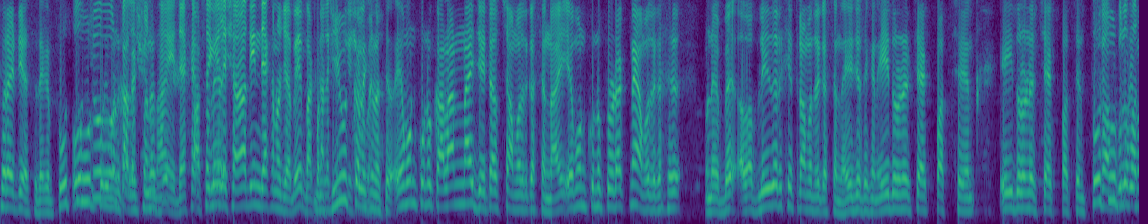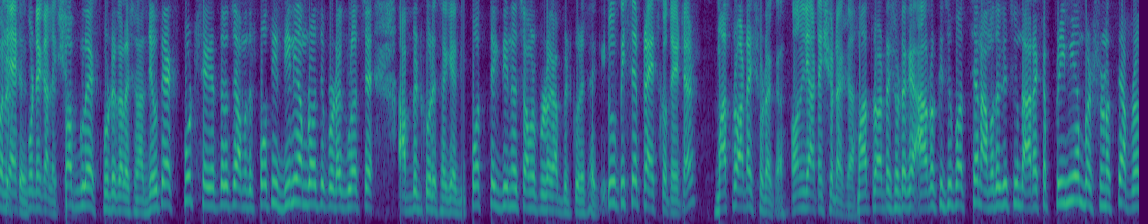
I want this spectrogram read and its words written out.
ভ্যারাইটি আছে। দেখেন প্রচুর পরিমাণ কালেকশন আছে। আসলে গেলে সারাদিন দেখানো যাবে বাট হিউজ কালেকশন আছে। এমন কোনো কালার নাই যেটা হচ্ছে আমাদের কাছে নাই। এমন কোনো প্রোডাক্ট নাই আমাদের কাছে মানে ব্লেজারের ক্ষেত্রে আমাদের কাছে নাই। এই যে দেখেন এই ধরনের চেক পাচ্ছেন এই ধরনের চেক পাচ্ছেন প্রচুর সবগুলো। এক্সপোর্টের কালেকশন আর যেহেতু এক্সপোর্ট সেক্ষেত্রে হচ্ছে আমাদের প্রতিদিনই আমরা হচ্ছে প্রোডাক্টগুলো হচ্ছে আপডেট করে থাকি আর কি। প্রত্যেক দিন হচ্ছে আমরা প্রোডাক্ট আপডেট করে থাকি। টু পিসের প্রাইস কত এটার? মাত্র আঠাইশশো টাকা। অনলি আঠাইশশো টাকা। মাত্র আঠাইশশো টাকা আরও কিছু পাচ্ছেন। আমাদের কিছু কিন্তু আর একটা প্রিমিয়াম ভার্সন আছে। আপনারা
